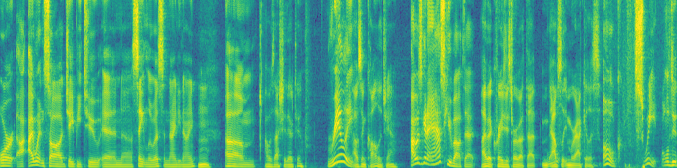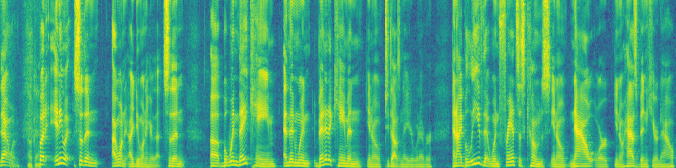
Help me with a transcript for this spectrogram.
or I I went and saw JP two in uh, St. Louis in '99. Um, I was actually there too. Really, I was in college. Yeah, I was going to ask you about that. I have a crazy story about that. Absolutely miraculous. Oh, sweet. We'll do that one. Okay. But anyway, so then I want I do want to hear that. So then uh but when they came and then when Benedict came in, you know, 2008 or whatever, and I believe that when Francis comes, you know, now or, you know, has been here now,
